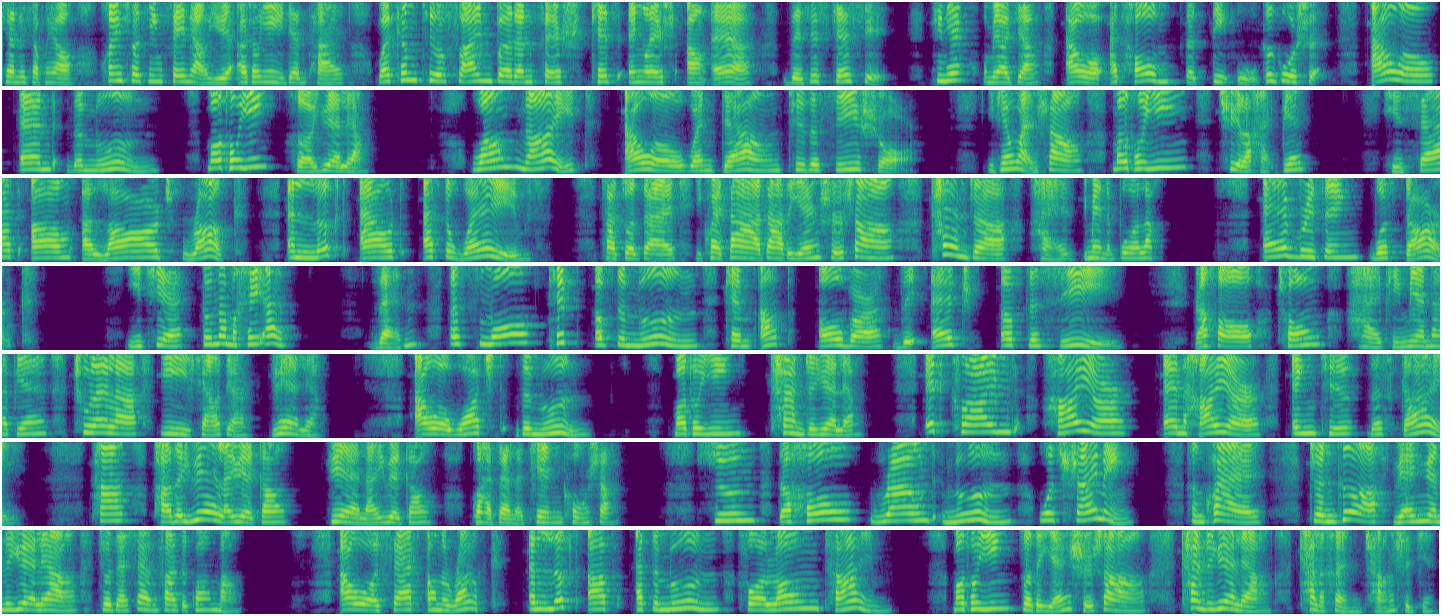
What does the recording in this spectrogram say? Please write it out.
亲爱的小朋友，欢迎收听飞鸟鱼儿童英语电台。Welcome to Flying Bird and Fish Kids English on Air. This is Jessie. 今天我们要讲《Owl at Home》的第五个故事，《Owl and the Moon》猫头鹰和月亮。One night, Owl went down to the seashore. 一天晚上，猫头鹰去了海边。he sat on a large rock and looked out at the waves. 他坐在一块大大的岩石上，看着海里面的波浪。Everything was dark. 一切都那么黑暗。Then a small tip of the moon came up over the edge of the sea. 然后从海平面那边出来了一小点月亮。Owl watched the moon。猫头鹰看着月亮。It climbed higher and higher into the sky。它爬得越来越高，越来越高，挂在了天空上。Soon the whole round moon was shining。很快。整个圆圆的月亮就在散发着光芒。Owl sat on the rock and looked up at the moon for a long time。猫头鹰坐在岩石上，看着月亮，看了很长时间。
